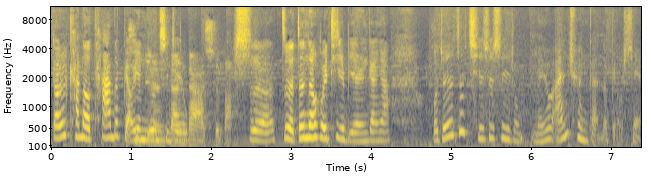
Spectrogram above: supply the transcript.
当时看到他的表演这种情节，是吧？是，这真的会替别人尴尬。我觉得这其实是一种没有安全感的表现，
